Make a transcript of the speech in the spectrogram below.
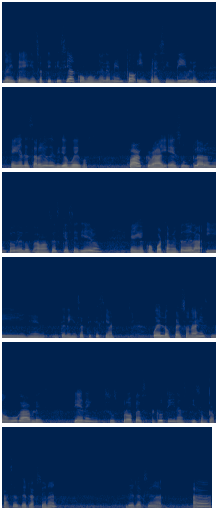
de la inteligencia artificial como un elemento imprescindible en el desarrollo de videojuegos. Far Cry es un claro ejemplo de los avances que se dieron en el comportamiento de la inteligencia artificial, pues los personajes no jugables tienen sus propias rutinas y son capaces de reaccionar de reaccionar a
